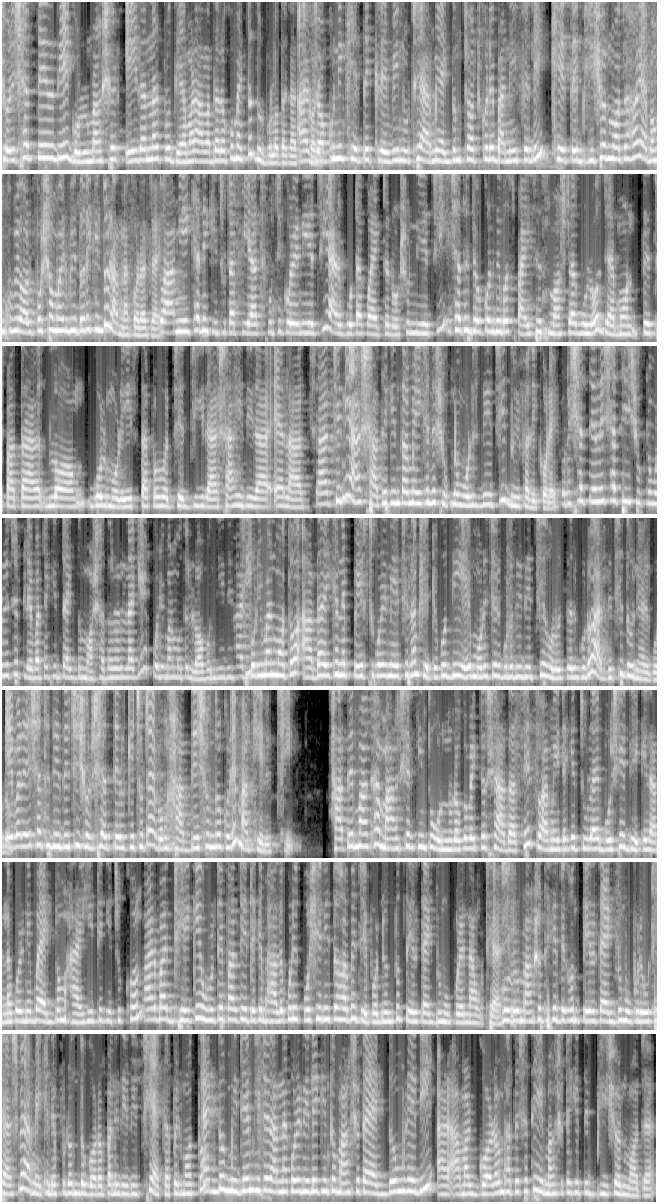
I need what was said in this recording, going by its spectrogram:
সরিষার তেল দিয়ে গরুর মাংসের এই রান্নার প্রতি আমার আলাদা রকম একটা দুর্বলতা কাজ আর যখনই খেতে ক্রেভিন উঠে আমি একদম চট করে বানিয়ে ফেলি। খেতে ভীষণ মজা হয় এবং খুবই অল্প সময়ের ভিতরে কিন্তু রান্না করা যায়। তো আমি এখানে কিছুটা পেঁয়াজ কুচি করে নিয়েছি আর গোটা কয়েকটা রসুন নিয়েছি। এর সাথে যোগ করে দেবো স্পাইসেস মশলাগুলো যেমন তেজপাতা লং গোলমরিচ তারপর হচ্ছে জিরা শাহি জিরা এলাচ দারচিনি আর সাথে কিন্তু আমি এখানে শুকনো মরিচ দিয়েছি দুই ফালি করে। সরিষার তেলের সাথে এই শুকনো মরিচের ফ্লেভারটা কিন্তু একদম অসাধারণ লাগে। পরিমাণ মতো লবণ দিয়ে দিচ্ছি। পরিমাণ মতো আদা এখানে পেস্ট করে নিয়েছিলাম, সেটুকু দিয়ে মরিচের গুঁড়ো দিয়ে দিচ্ছি, হলুদের গুঁড়ো, আর দিচ্ছি ধনিয়ার গুঁড়ো। এবার এর সাথে দিয়ে দিচ্ছি সরিষার তেল কিছুটা এবং হাত দিয়ে সুন্দর করে মাখিয়ে নিচ্ছি। হাতে মাখা মাংসের কিন্তু অন্যরকম একটা স্বাদ আছে। তো আমি এটাকে চুলায় বসে ঢেকে রান্না করে নেব একদম হাই হিটে কিছুক্ষণ। আর বারবার ঢেকে উল্টে পাল্টে এটাকে ভালো করে কষিয়ে নিতে হবে যে পর্যন্ত তেলটা একদম উপরে না উঠে আসে। গরুর মাংস থেকে যখন তেলটা একদম উপরে উঠে আসবে আমি এখানে ফুটন্ত গরম পানি দিয়ে দিচ্ছি এক কাপের মতো। একদম মিডিয়াম হিটে রান্না করে নিলে কিন্তু মাংসটা একদম রেডি আর আমার গরম ভাতের সাথে এই মাংসটা খেতে ভীষণ মজা।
